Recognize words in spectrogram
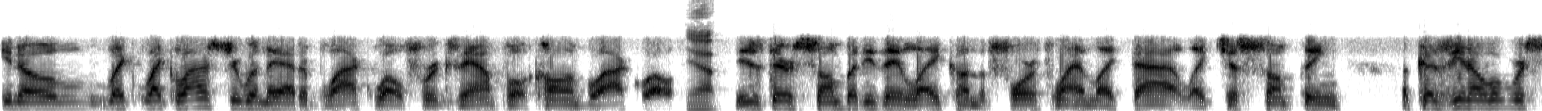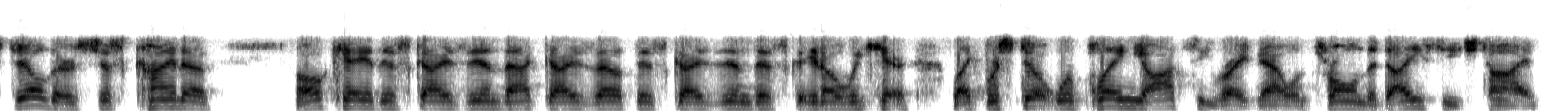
you know, like like last year when they added Blackwell, for example, Colin Blackwell. Yep. Is there somebody they like on the fourth line like that? Like just something because you know we're still there's just kind of okay, this guy's in, that guy's out, this guy's in, this you know we can't like we're still we're playing Yahtzee right now and throwing the dice each time,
